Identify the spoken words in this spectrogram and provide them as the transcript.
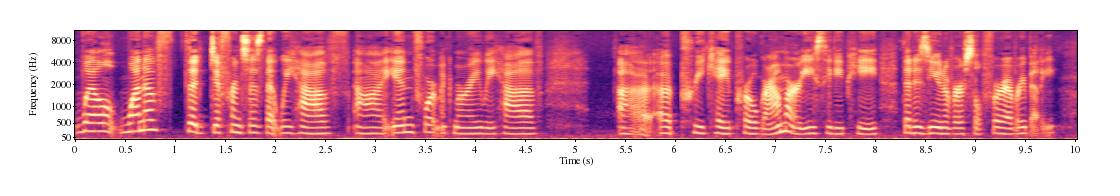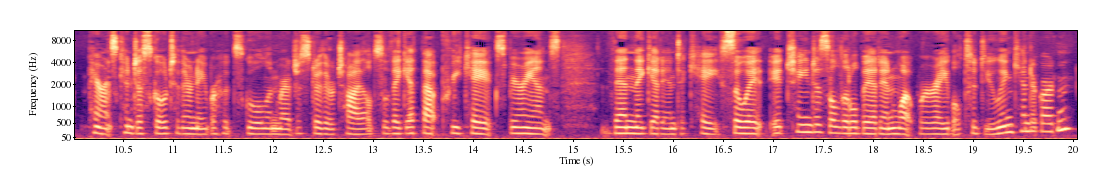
well, one of the differences that we have uh, in Fort McMurray, we have uh, a pre K program, or ECDP, that is universal for everybody. Parents can just go to their neighborhood school and register their child, so they get that pre K experience, then they get into K. So it, it changes a little bit in what we're able to do in kindergarten,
